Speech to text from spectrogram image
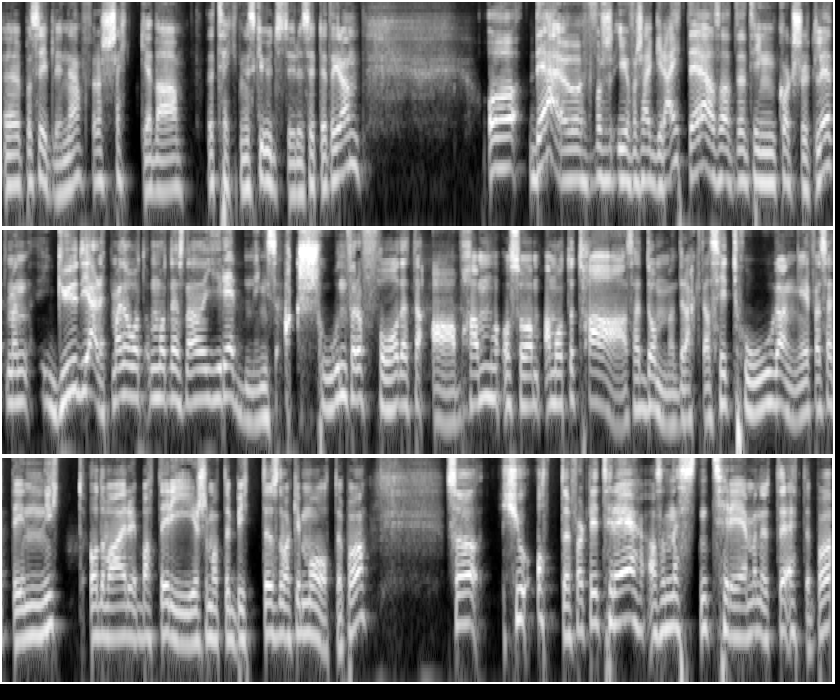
på sidelinja for å sjekke da det tekniske utstyret sitt litt. Og Det er jo for, i og for seg greit, det, altså at ting kortslutter litt, men gud hjelpe meg, det måtte, nesten ha en redningsaksjon for å få dette av ham. og så Han måtte ta av seg dommerdrakta si to ganger for å sette inn nytt, og det var batterier som måtte byttes, det var ikke måte på. Så 28.43, altså nesten tre minutter etterpå,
